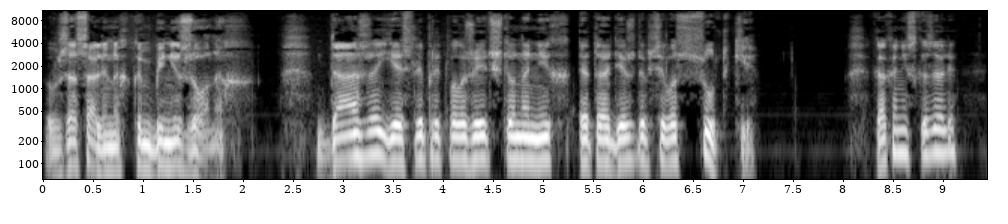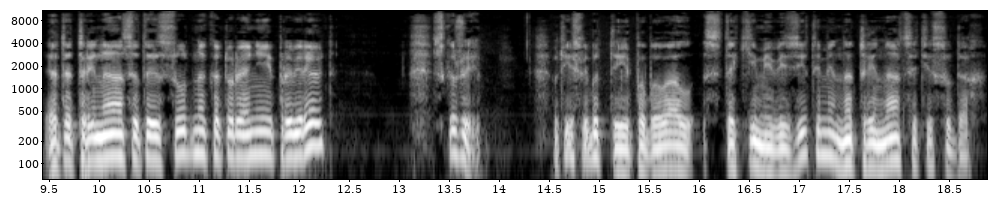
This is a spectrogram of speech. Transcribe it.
в засаленных комбинезонах. Даже если предположить, что на них эта одежда всего сутки. Как они сказали? Это тринадцатое судно, которое они проверяют? Скажи, вот если бы ты побывал с такими визитами на тринадцати судах,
